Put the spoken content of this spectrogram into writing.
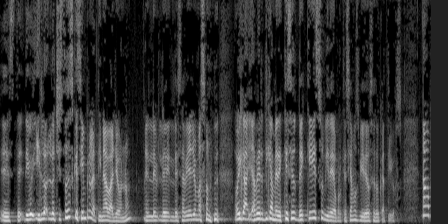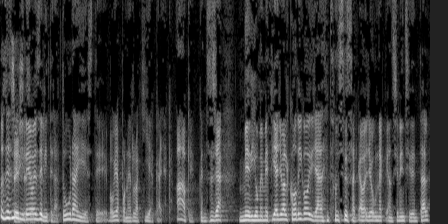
Este, digo, y lo, chistoso es que siempre le atinaba yo, ¿no? Le, sabía yo más o menos, oiga, a ver, dígame, ¿de qué, ¿de qué es su video? Porque hacíamos videos educativos. No, pues ese video es de literatura y este, voy a ponerlo aquí, acá y acá. Ah, ok, entonces ya medio me metía yo al código y ya entonces sacaba yo una canción incidental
